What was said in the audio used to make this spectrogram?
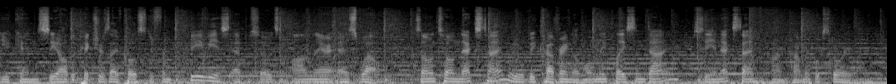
You can see all the pictures I posted from previous episodes on there as well. So until next time, we will be covering A Lonely Place and Dying. See you next time on Comic Book Storyline.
